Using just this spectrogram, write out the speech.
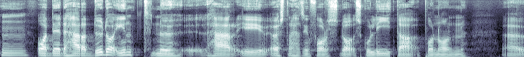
Mm. Och det är det här att du då inte nu eh, här i östra Helsingfors då skulle lita på någon eh,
